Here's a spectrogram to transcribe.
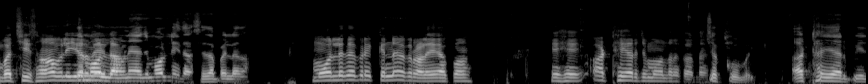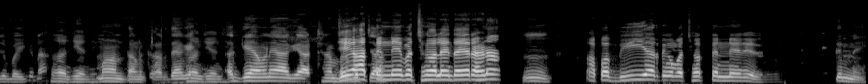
ਬੱਚੀ ਸਾਂਭ ਲਈ ਤੇ ਯਾਰ ਮੁੱਲ ਦੇਖ ਲਾ। ਆਉਣੇ ਅੱਜ ਮੁੱਲ ਨਹੀਂ ਦੱਸਦਾ ਪਹਿਲਾਂ ਤਾਂ। ਮੁੱਲ ਤੇ ਵੀਰੇ ਕਿੰਨਾ ਕਰਾ ਲਏ ਆਪਾਂ? ਇਹ 8000 ਚ ਮਾਨਤਨ ਕਰਦਾ ਚੱਕੋ ਬਾਈ 8000 ਰੁਪਏ ਚ ਬਾਈ ਕਹਿੰਦਾ। ਹਾਂਜੀ ਹਾਂਜੀ। ਮਾਨ ਤਾਨ ਕਰ ਦਿਆਂਗੇ। ਹਾਂਜੀ ਹਾਂਜੀ। ਅੱਗੇ ਆਉਣੇ ਆ ਗਿਆ 8 ਨੰਬਰ ਜੇ ਆ ਬੱਚਾ। ਤਿੰਨੇ ਬੱਚੀਆਂ ਲੈਂਦਾ ਯਾਰ ਹਨਾ? ਹੂੰ। ਆਪਾਂ 20000 ਦੀਆਂ ਬੱਚੀਆਂ ਤਿੰਨੇ ਦੇ ਦੇਣੀਆਂ ਤਿੰਨੇ।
